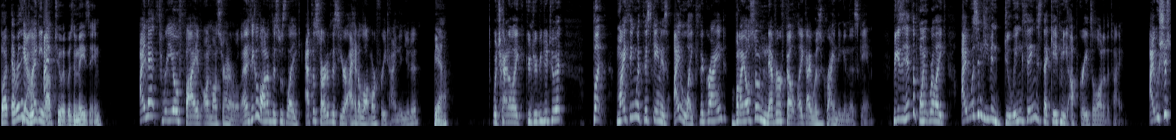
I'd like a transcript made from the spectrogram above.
but everything yeah, leading I, I, up to it was amazing. I'm at 305 on Monster Hunter World, and I think a lot of this was like at the start of this year, I had a lot more free time than you did. Yeah, which kind of like contributed to it, but my thing with this game is I like the grind, but I also never felt like I was grinding in this game because it hit the point where like I wasn't even doing things that gave me upgrades a lot of the time. I was just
